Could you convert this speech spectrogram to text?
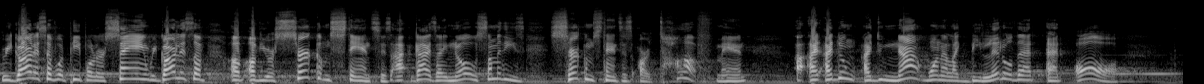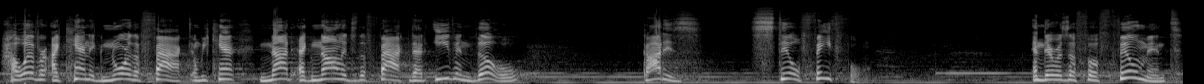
regardless of what people are saying, regardless of, of, of your circumstances, I, guys, I know some of these circumstances are tough, man. I, I, don't, I do not want to like belittle that at all. However, I can't ignore the fact, and we can't not acknowledge the fact that even though God is still faithful, and there is a fulfillment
